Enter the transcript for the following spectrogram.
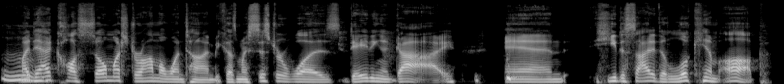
My Mm. dad caused so much drama one time because my sister was dating a guy and he decided to look him up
